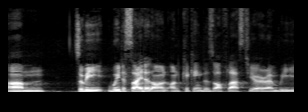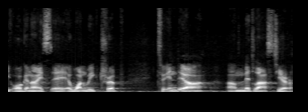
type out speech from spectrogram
Um, so we, we decided on, on kicking this off last year, and we organized a, a one week trip to India um, mid last year.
